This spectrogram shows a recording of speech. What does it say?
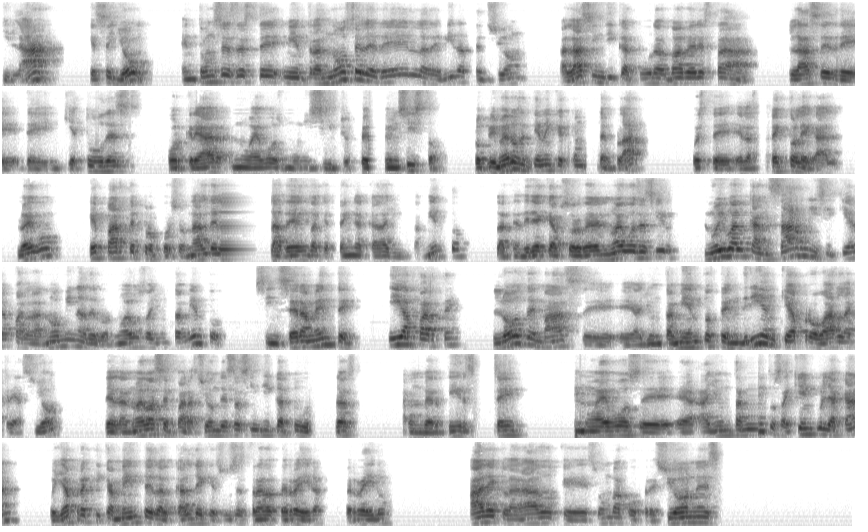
la, qué sé yo. Entonces, este, mientras no se le dé la debida atención a las sindicaturas, va a haber esta clase de, de inquietudes por crear nuevos municipios. Pero insisto, lo primero se tiene que contemplar pues, el aspecto legal. Luego, ¿qué parte proporcional de la deuda que tenga cada ayuntamiento la tendría que absorber el nuevo? Es decir, no iba a alcanzar ni siquiera para la nómina de los nuevos ayuntamientos, sinceramente. Y aparte, los demás eh, eh, ayuntamientos tendrían que aprobar la creación de la nueva separación de esas sindicaturas convertirse en nuevos eh, ayuntamientos. Aquí en Culiacán pues ya prácticamente el alcalde Jesús Estrada Ferreira, Ferreiro ha declarado que son bajo presiones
